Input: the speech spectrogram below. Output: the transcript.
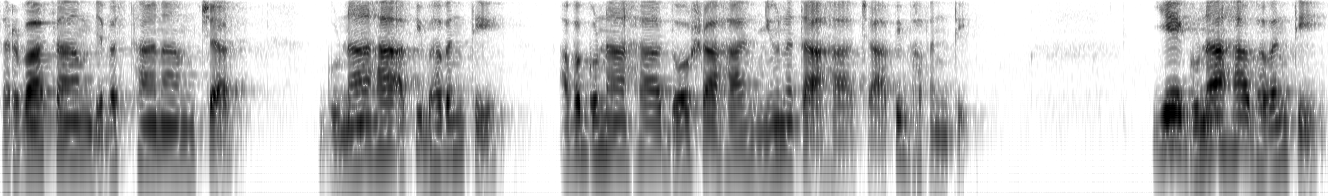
सर्वासां व्यवस्थानां च गुणाः अपि भवन्ति, अवगुणाः, दोषाः, न्यूनताः च अपि भवन्ति। ये गुणाः भवन्ति,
